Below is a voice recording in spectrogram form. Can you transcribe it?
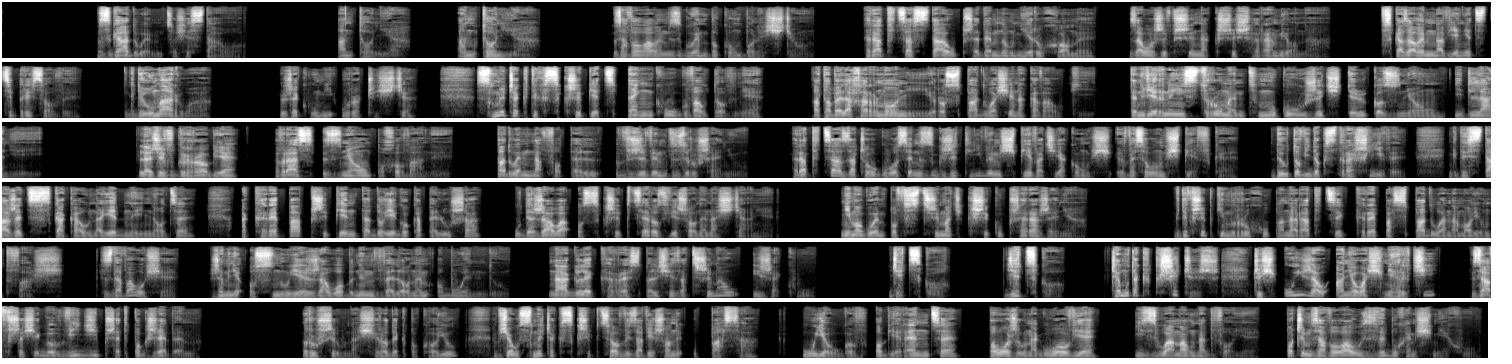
Zgadłem, co się stało. Antonia, Antonia! Zawołałem z głęboką boleścią. Radca stał przede mną nieruchomy, założywszy na krzyż ramiona. Wskazałem na wieniec cyprysowy. Gdy umarła, rzekł mi uroczyście, smyczek tych skrzypiec pękł gwałtownie, a tabela harmonii rozpadła się na kawałki. Ten wierny instrument mógł żyć tylko z nią i dla niej. Leży w grobie, wraz z nią pochowany. Padłem na fotel w żywym wzruszeniu. Radca zaczął głosem zgrzytliwym śpiewać jakąś wesołą śpiewkę. Był to widok straszliwy, gdy starzec skakał na jednej nodze, a krepa przypięta do jego kapelusza uderzała o skrzypce rozwieszone na ścianie. Nie mogłem powstrzymać krzyku przerażenia. Gdy w szybkim ruchu pana radcy krepa spadła na moją twarz. Zdawało się, że mnie osnuje żałobnym welonem obłędu. Nagle Krespel się zatrzymał i rzekł. Dziecko, dziecko, czemu tak krzyczysz? Czyś ujrzał anioła śmierci? Zawsze się go widzi przed pogrzebem. Ruszył na środek pokoju, wziął smyczek skrzypcowy zawieszony u pasa, ujął go w obie ręce, położył na głowie i złamał na dwoje, po czym zawołał z wybuchem śmiechu.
